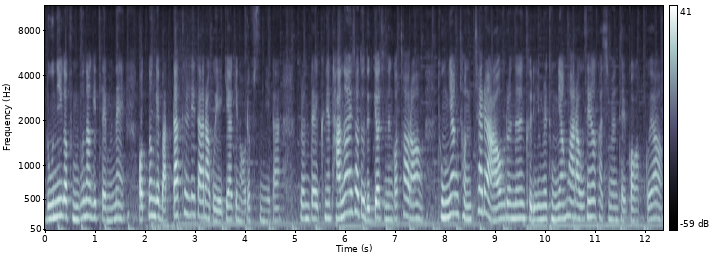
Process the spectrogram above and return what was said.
논의가 분분하기 때문에 어떤 게 맞다 틀리다라고 얘기하기는 어렵습니다. 그런데 그냥 단어에서도 느껴지는 것처럼 동양 전체를 아우르는 그림을 동양화라고 생각하시면 될 것 같고요.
